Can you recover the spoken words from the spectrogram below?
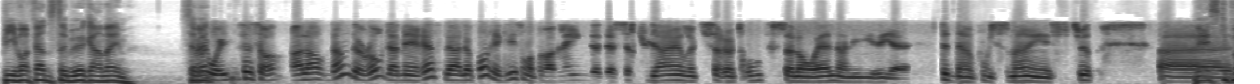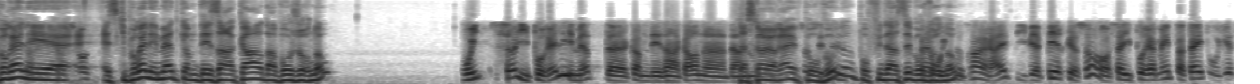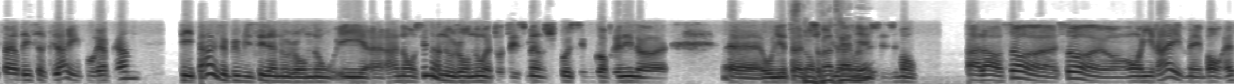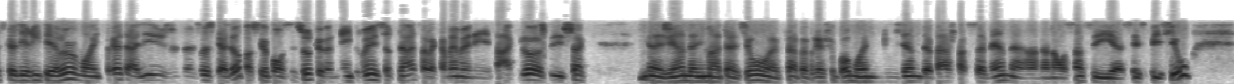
puis ils vont le faire distribuer quand même. C'est ben oui, c'est ça. Alors, down the road, la mairesse, là, elle n'a pas réglé son problème de, de circulaire qui se retrouve, selon elle, dans les euh, sites d'enfouissement et ainsi de suite. Mais est-ce qu'il pourrait les est-ce qu'il pourrait les mettre comme des encarts dans vos journaux? Oui, ça, ils pourraient les mettre euh, comme des encarts dans, dans Ça serait un rêve pour vous, là, pour financer vos ben journaux? Oui, ça serait un rêve. Puis pire que ça, ça, ils pourraient même peut-être, au lieu de faire des circulaires, ils pourraient prendre des pages de publicité dans nos journaux et euh, annoncer dans nos journaux à toutes les semaines. Je sais pas si vous comprenez, là, euh, au lieu de faire du bon. Alors ça, ça, on y rêve, mais bon, est-ce que les retailers vont être prêts à aller jusqu'à là? Parce que bon, c'est sûr qu'imprimer un circulaire, ça a quand même un impact. Là. Chaque un géant d'alimentation fait à peu près, je sais pas, moins une douzaine de pages par semaine en annonçant ses, euh, ses spéciaux.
